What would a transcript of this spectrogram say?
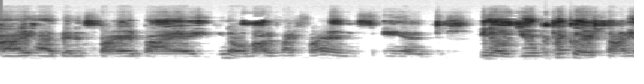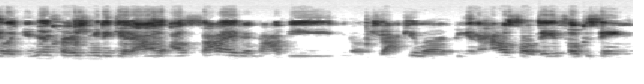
I have been inspired by, you know, a lot of my friends and, you know, you in particular, Shani, like you encouraged me to get out outside and not be, you know, Dracula and be in the house all day focusing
